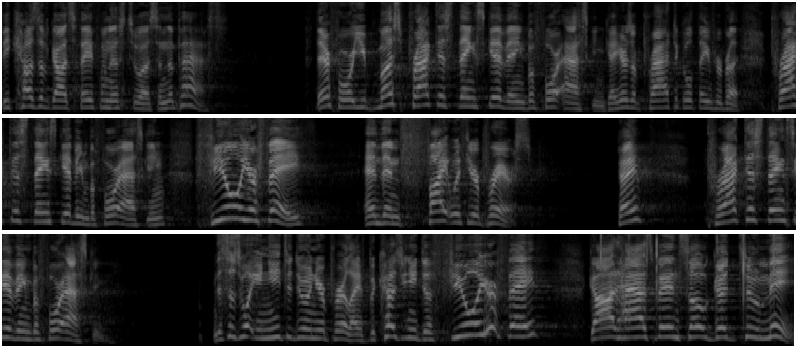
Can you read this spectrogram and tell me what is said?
because of God's faithfulness to us in the past. Therefore, you must practice thanksgiving before asking. Okay, here's a practical thing for brother. Practice thanksgiving before asking, fuel your faith, and then fight with your prayers. Okay? Practice thanksgiving before asking. This is what you need to do in your prayer life because you need to fuel your faith. God has been so good to me.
